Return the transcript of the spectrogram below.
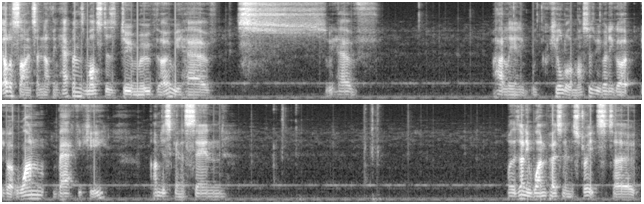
Elder Sign, so nothing happens. Monsters do move, though. We have... We have... Hardly any... We killed all the monsters. We've only got... We've got one back key. I'm just going to send... Well, there's only one person in the streets, so it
